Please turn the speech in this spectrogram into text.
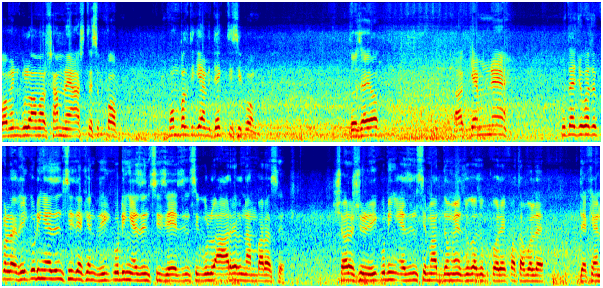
কমেন্টগুলো আমার সামনে আসতেছে কম। কম বলতে কি আমি দেখতেছি কম। তো যাই হোক কেমনে, কোথায় যোগাযোগ করলে? রেকর্ডিং এজেন্সি দেখেন রেকর্ডিং এজেন্সি যে এজেন্সিগুলো আর এল নাম্বার আছে, সরাসরি রেকর্ডিং এজেন্সির মাধ্যমে যোগাযোগ করে কথা বলে দেখেন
